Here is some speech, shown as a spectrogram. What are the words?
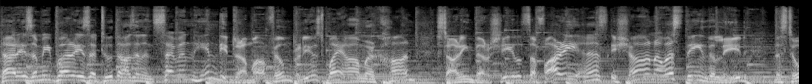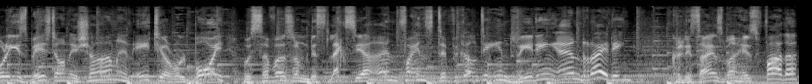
Taare Zameen Par is a 2007 Hindi drama film produced by Aamir Khan, starring Darsheel Safary as Ishaan Awasthi in the lead. The story is based on Ishaan, an 8-year-old boy who suffers from dyslexia and finds difficulty in reading and writing. Criticized by his father,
